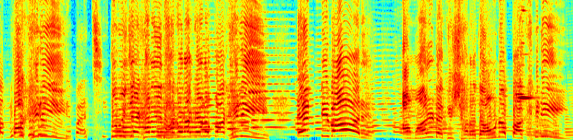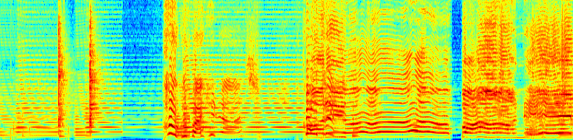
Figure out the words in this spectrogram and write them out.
আমি পাখিরি পাচ্ছি তুমি যেখানে থাকো না কেন পাখিরি? একটিবার আমার ডাকে সারা দাও না পাখিরি। পাখিরাজ আরে পানের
